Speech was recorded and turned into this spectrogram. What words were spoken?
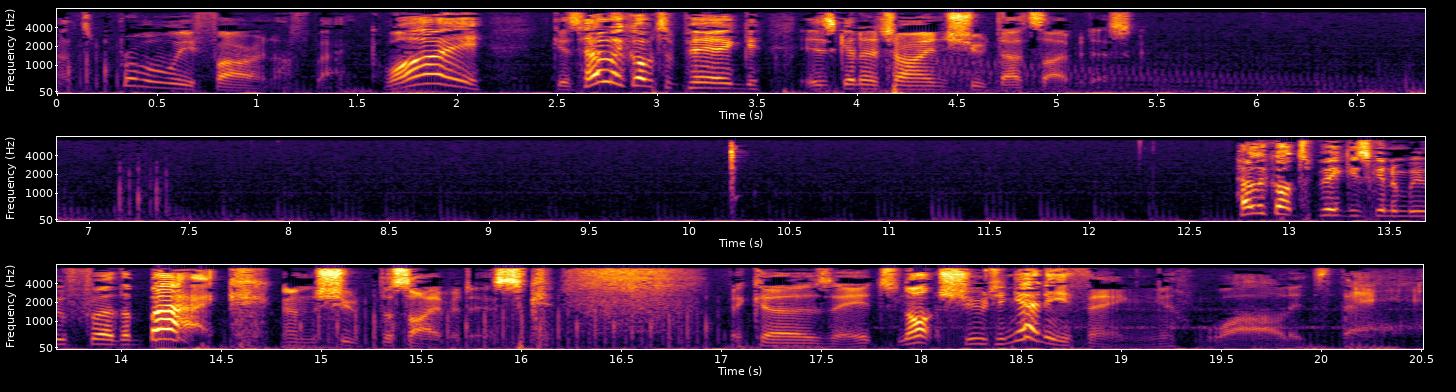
That's probably far enough back. Why? Because Helicopter Pig is going to try and shoot that Cyberdisc. Helicopter Pig is going to move further back and shoot the Cyberdisc because it's not shooting anything while it's there.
